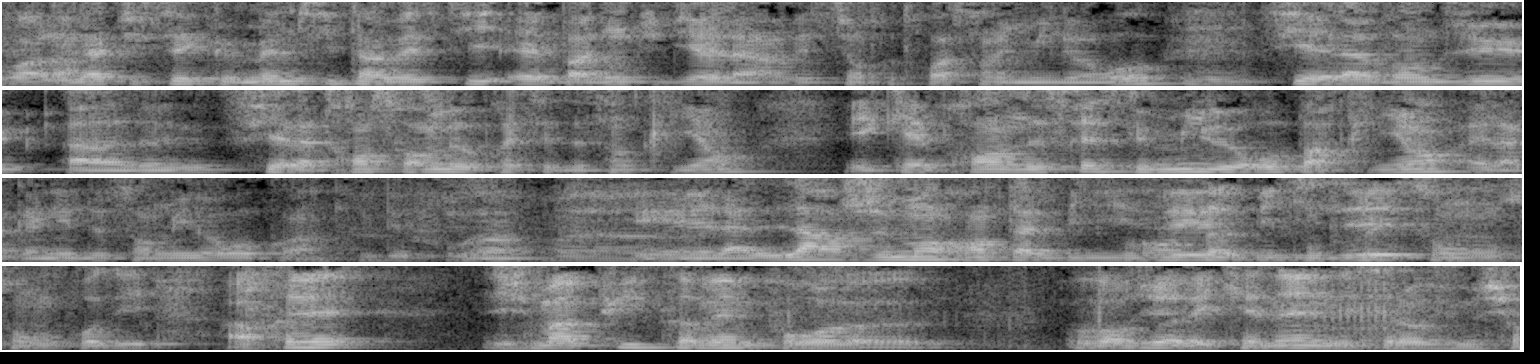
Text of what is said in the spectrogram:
Voilà. Et là, tu sais que même si tu investis, elle, par exemple, tu dis elle a investi entre 300 et 1000 euros, mm. si elle a vendu, si elle a transformé auprès de ses 200 clients et qu'elle prend ne serait-ce que 1000 euros par client, elle a gagné 200 000 euros, quoi. Un truc de fou. et elle a largement rentabilisé, rentabilisé son, son, produit. Après, je m'appuie quand même pour, euh, aujourd'hui avec NN, et c'est là où je me suis,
